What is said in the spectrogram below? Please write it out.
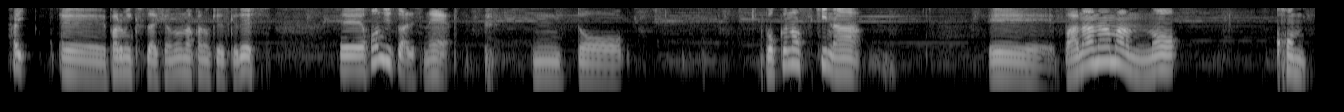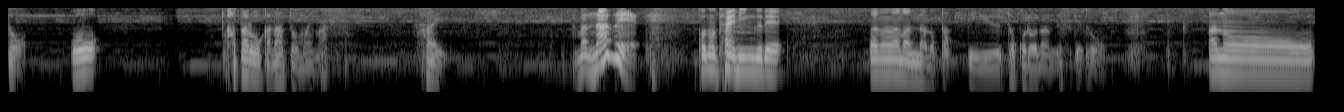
はい、えー、パルミックス代表の中野圭介です。えー、本日はですね、うんと、僕の好きな、えー、バナナマンのコントを語ろうかなと思います。はい。まあ、なぜ、このタイミングでバナナマンなのかっていうところなんですけど、あのー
